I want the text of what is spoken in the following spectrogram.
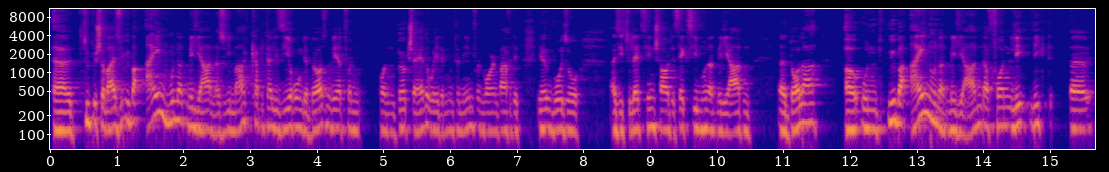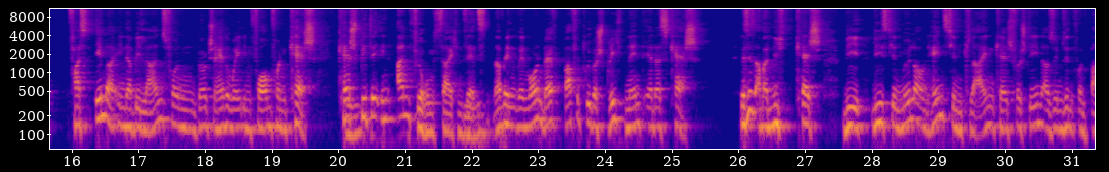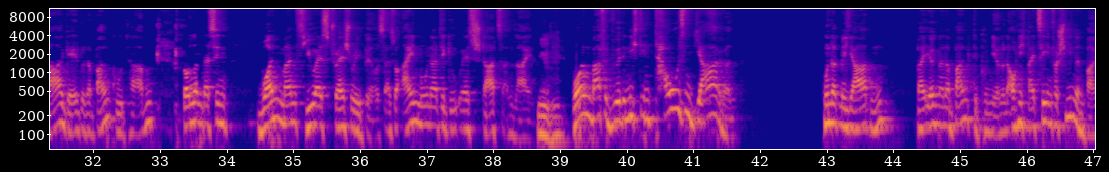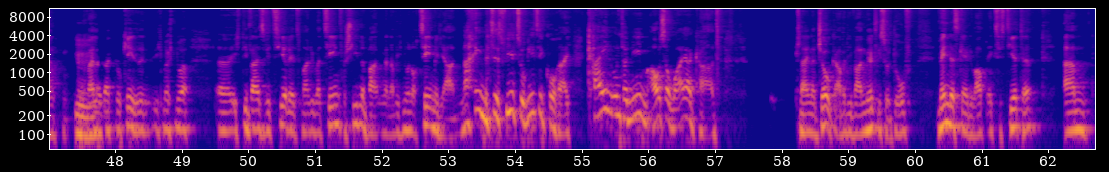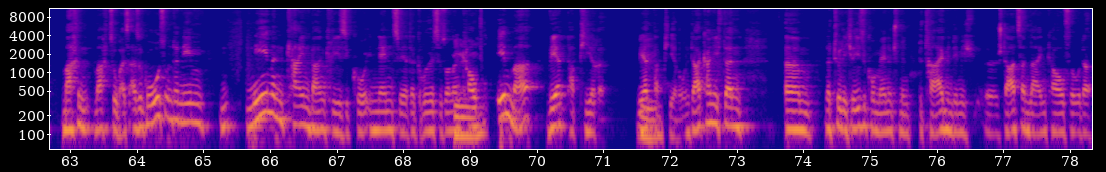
äh, typischerweise über 100 Milliarden, also die Marktkapitalisierung, der Börsenwert von, von Berkshire Hathaway, dem Unternehmen von Warren Buffett, irgendwo so, als ich zuletzt hinschaute, 600, 700 Milliarden äh, Dollar äh, und über 100 Milliarden davon li liegt äh, fast immer in der Bilanz von Berkshire Hathaway in Form von Cash. Cash mhm. bitte in Anführungszeichen mhm. setzen. Na, wenn, wenn Warren Buffett drüber spricht, nennt er das Cash. Das ist aber nicht Cash, wie Lieschen Müller und Hänschen Klein Cash verstehen, also im Sinne von Bargeld oder Bankguthaben, sondern das sind One-Month US Treasury Bills, also einmonatige US-Staatsanleihen. Mhm. Warren Buffett würde nicht in tausend Jahren 100 Milliarden bei irgendeiner Bank deponieren und auch nicht bei zehn verschiedenen Banken, mhm. weil er sagt, okay, ich möchte nur, äh, ich diversifiziere jetzt mal über zehn verschiedene Banken, dann habe ich nur noch zehn Milliarden. Nein, das ist viel zu risikoreich. Kein Unternehmen außer Wirecard, kleiner Joke, aber die waren wirklich so doof, wenn das Geld überhaupt existierte, ähm, machen, macht sowas. Also Großunternehmen nehmen kein Bankrisiko in nennenswerter Größe, sondern mhm. kaufen immer Wertpapiere. Wertpapiere. Mhm. Und da kann ich dann ähm, natürlich Risikomanagement betreiben, indem ich äh, Staatsanleihen kaufe oder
